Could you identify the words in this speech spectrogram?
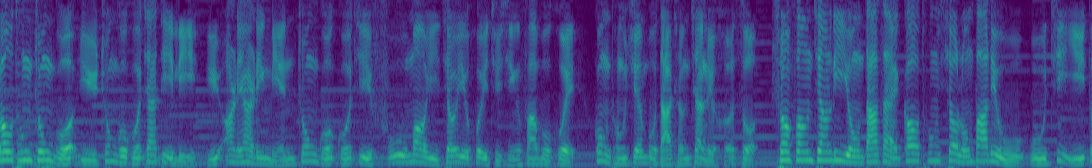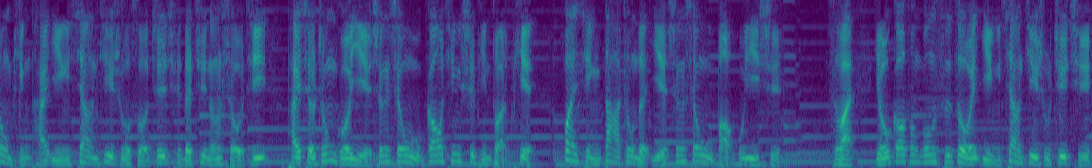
高通中国与中国国家地理于二零二零年中国国际服务贸易交易会举行发布会，共同宣布达成战略合作。双方将利用搭载高通骁龙八六五五 G 移动平台影像技术所支持的智能手机，拍摄中国野生生物高清视频短片，唤醒大众的野生生物保护意识。此外，由高通公司作为影像技术支持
